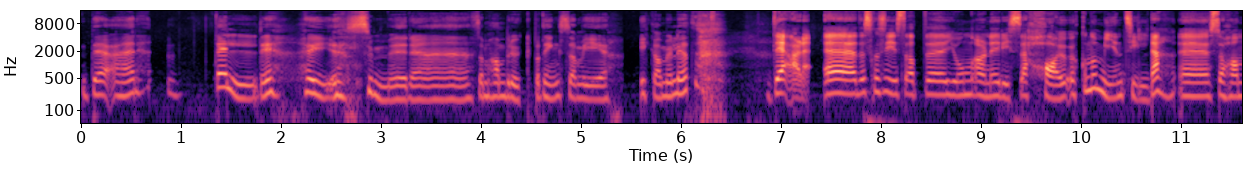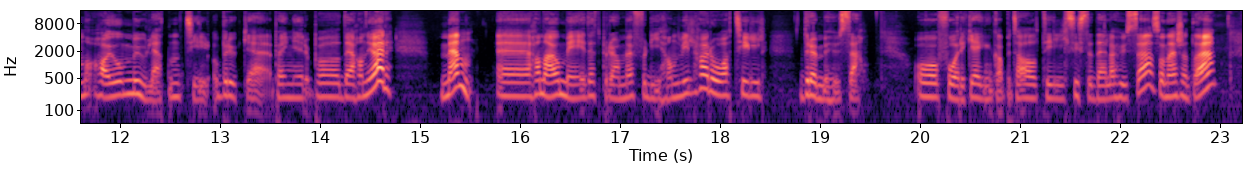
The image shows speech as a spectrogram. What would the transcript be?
Det er veldig høye summer eh, som han bruker på ting som vi ikke har mulighet. Det er det. Eh, det skal sies at eh, Jon Arne Riise har jo økonomien til det. Eh, så han har jo muligheten til å bruke penger på det han gjør. Men han er jo med i dette programmet fordi han vil ha råd til drømmehuset. Og får ikke egenkapital til siste del av huset, sånn jeg skjønte det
